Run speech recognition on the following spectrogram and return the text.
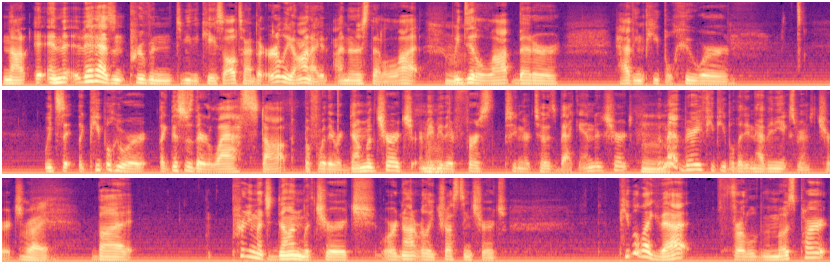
not and th- that hasn't proven to be the case all the time, but early on I, I noticed that a lot. We did a lot better having people who were we'd say like people who were like this was their last stop before they were done with church or maybe mm-hmm. their first putting their toes back into church. Mm. We met very few people that didn't have any experience with church right but pretty much done with church or not really trusting church. People like that, for the most part,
